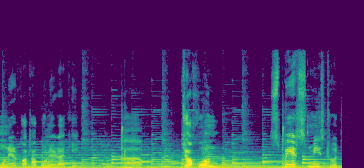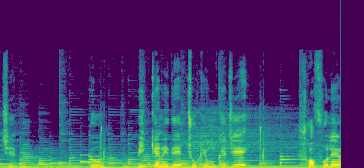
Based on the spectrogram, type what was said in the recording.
মনের কথা বলে রাখি। যখন স্পেস মিসড হচ্ছে, তো বিজ্ঞানীদের চোখে মুখে যে সফলের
